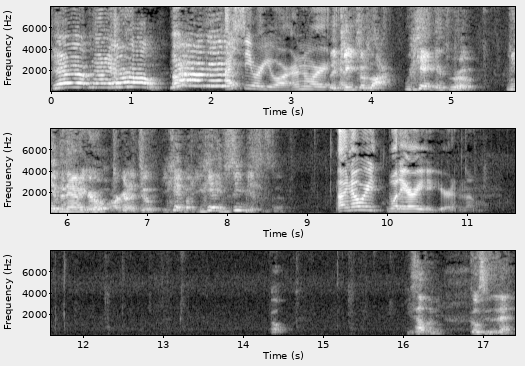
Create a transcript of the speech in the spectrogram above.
Yeah, Banana Hero! Oh, yeah, I see where you are. I know where. The gates are locked. We can't get through. Me and Banana Hero are gonna do it. You can't, but you can't even see me, Assistant. I know where what area you're in though. Oh, he's helping me. Go through the vent.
